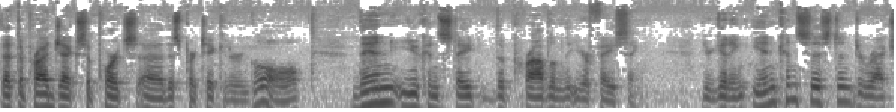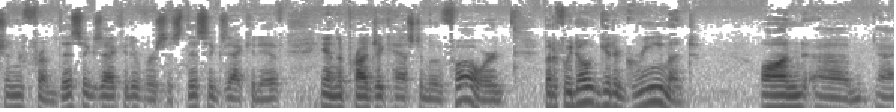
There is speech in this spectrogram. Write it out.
that the project supports uh, this particular goal, then you can state the problem that you're facing. You're getting inconsistent direction from this executive versus this executive, and the project has to move forward. But if we don't get agreement on um, uh,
